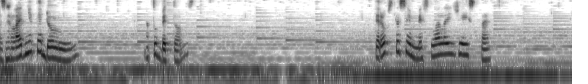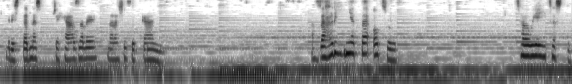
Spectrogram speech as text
A zhlédněte dolů na tu bytost, kterou jste si mysleli, že jste, když jste dnes přicházeli na naše setkání. A zahlídněte odsud celou její cestu.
